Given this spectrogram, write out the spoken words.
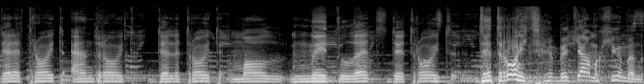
Делетроид, Android, Делетроид, Мол, Midlet, Детройт, Детройт, Become Human.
